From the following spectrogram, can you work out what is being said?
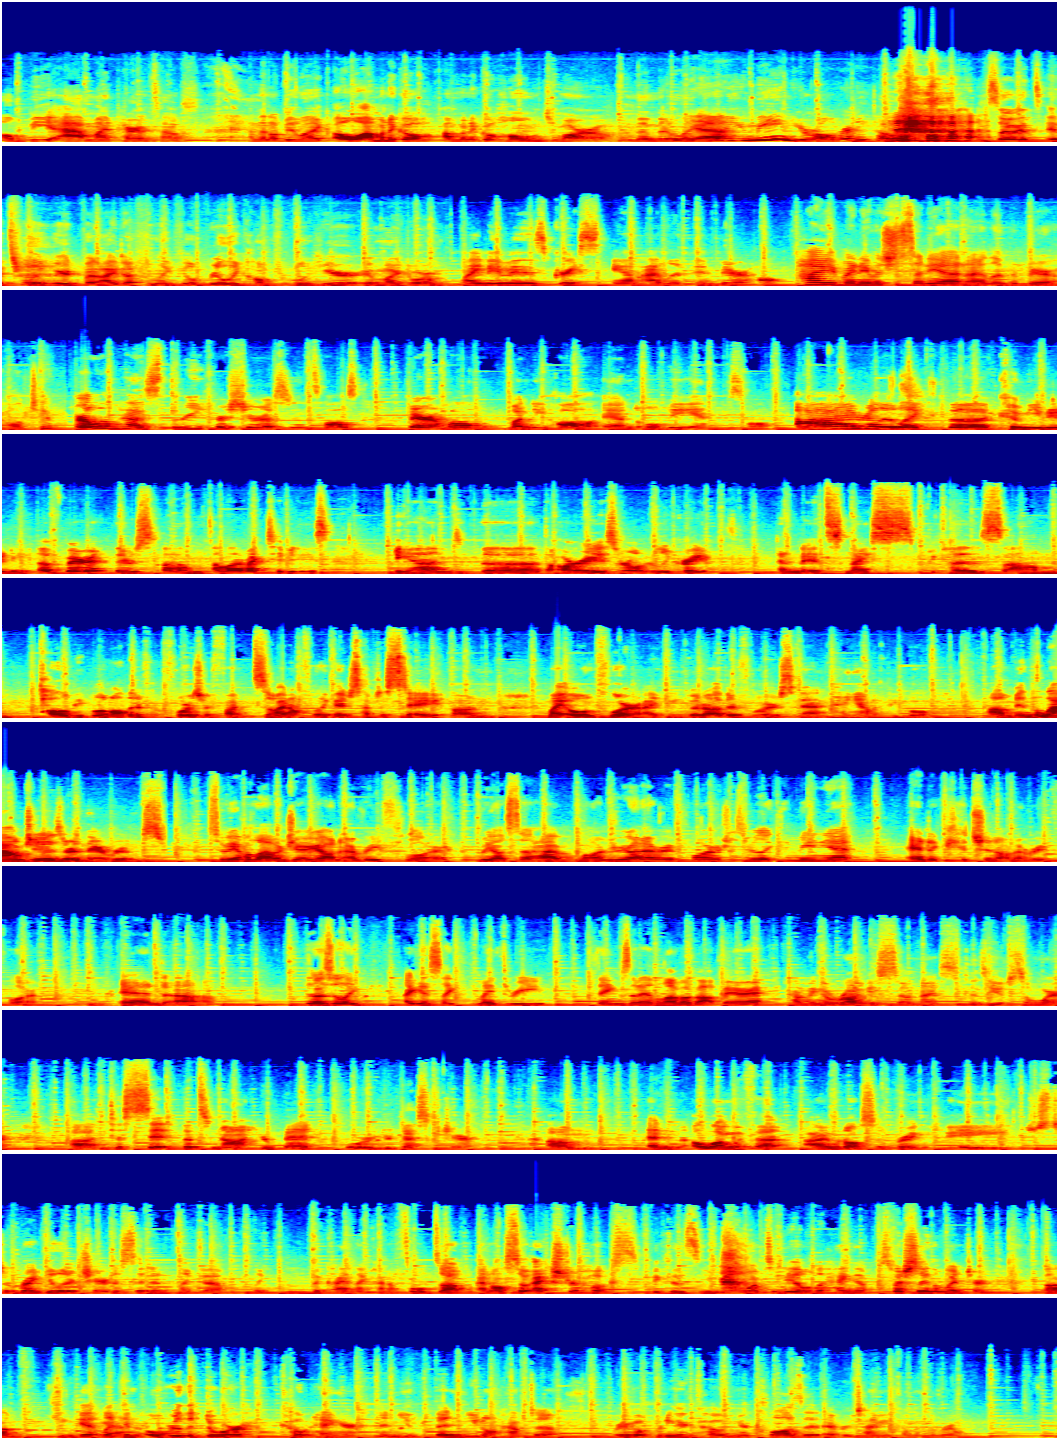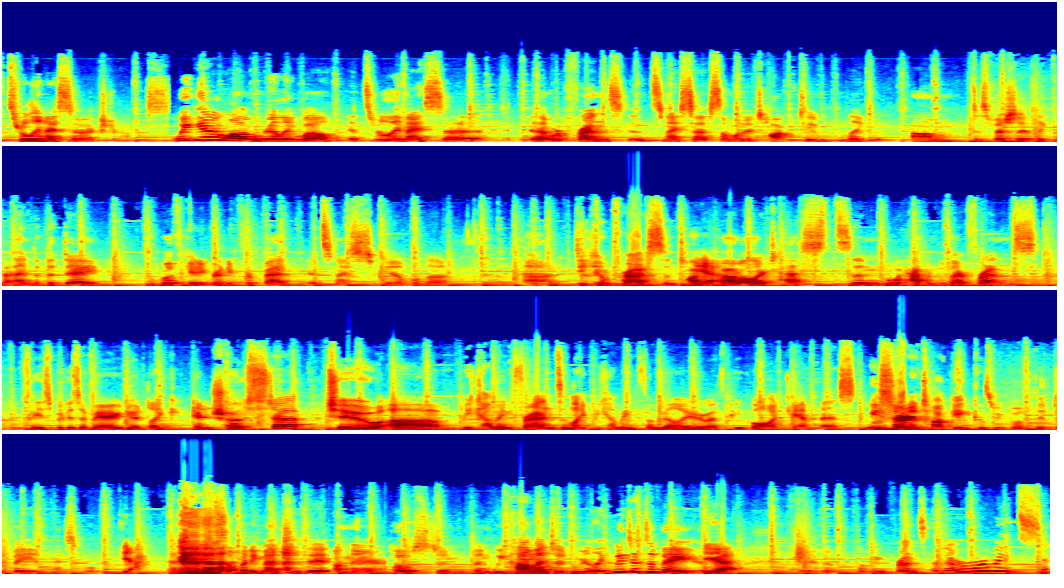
I'll be at my parents' house and then I'll be like, oh, I'm gonna go, I'm gonna go home tomorrow. And then they're like, Yeah. what do you mean? You're already home. and so it's, it's really weird, but I definitely feel really comfortable here in my dorm. My name is Grace and I live in Barrett Hall. Hi, my name is Jasenia and I live in Barrett Hall too. Earlham has three first year residence halls, Barrett Hall, Bundy Hall, and Olvey-Andis Hall. I really like the community of Barrett. There's um, a lot of activities and the, the RAs are all really great. And it's nice because um, all the people on all the different floors are fun, so I don't feel like I just have to stay on my own floor. I can go to other floors and hang out with people um, in the lounges or in their rooms. So we have a lounge area on every floor. We also have laundry on every floor, which is really convenient, and a kitchen on every floor. And um, those are like, I guess, like my three things that I love about Barrett. Having a rug is so nice because you have somewhere uh, to sit that's not your bed or your desk chair. Um, and along with that, I would also bring a just a regular chair to sit in, like um, like the kind that kind of folds up, and also extra hooks because you want to be able to hang up, especially in the winter. Um, you can get like Yeah. an over-the-door coat hanger, and you then you don't have to worry about putting your coat in your closet every time you come in the room. It's really nice to have extra hooks. We get along really well. It's really nice to, that we're friends. It's nice to have someone to talk to, like um, especially at like the end of the day. We're both getting ready for bed. It's nice to be able to uh, decompress and talk Yeah. about all our tests and what happened with our friends. Facebook is a very good like intro step to um, becoming friends and like becoming familiar with people on campus. We started talking because we both did debate in high school. Yeah. And somebody mentioned it on their post, and then we commented, and we were like, we did debate. And Yeah. We ended up becoming friends, and now we're roommates.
